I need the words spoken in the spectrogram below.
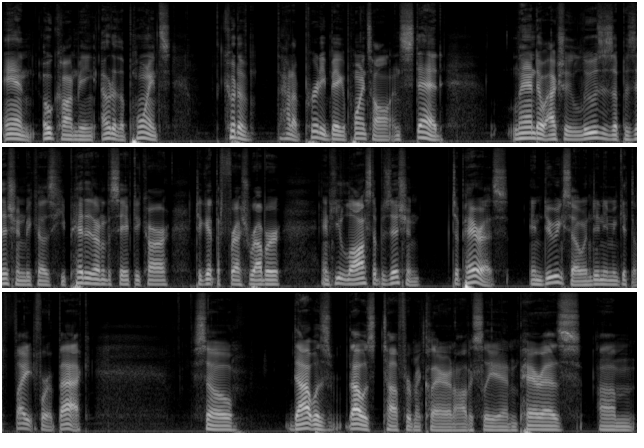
and Ocon being out of the points, could have had a pretty big points haul. Instead, Lando actually loses a position because he pitted under the safety car to get the fresh rubber, and he lost a position to Perez in doing so and didn't even get to fight for it back. So that was that was tough for McLaren, obviously, and Perez um,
